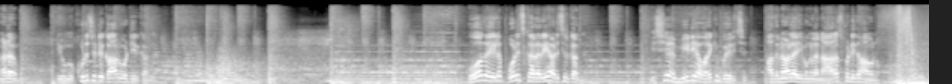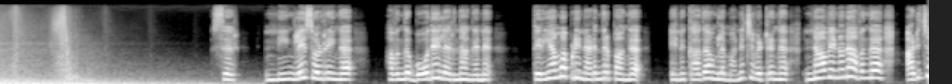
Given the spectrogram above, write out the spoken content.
மேடம் இவங்க குடிச்சிட்டு கார் ஓட்டியிருக்காங்க. போதையில் போலீஸ்காரரையே அடிச்சிருக்காங்க. விஷயம் மீடியா வரைக்கும் போயிருச்சு. அதனால இவங்களை நான் அரெஸ்ட் பண்ணி தான் ஆகணும். சார் நீங்களே சொல்றீங்க அவங்க போதையில இருந்தாங்கன்னு. தெரியாம அப்படி நடந்திருப்பாங்க. எனக்காக அவங்கள மன்னிச்சு விட்டுருங்க. நான் வேணும்னா அவங்க அடிச்ச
